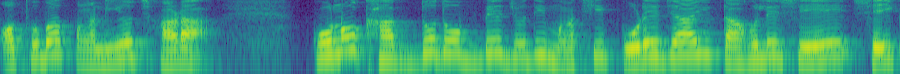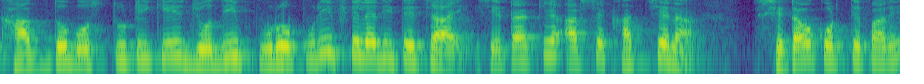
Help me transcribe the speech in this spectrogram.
অথবা পানীয় ছাড়া কোনো খাদ্যদ্রব্যে যদি মাছি পড়ে যায়, তাহলে সে সেই খাদ্য বস্তুটিকে যদি পুরোপুরি ফেলে দিতে চায়, সেটাকে আর সে খাচ্ছে না, সেটাও করতে পারে।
